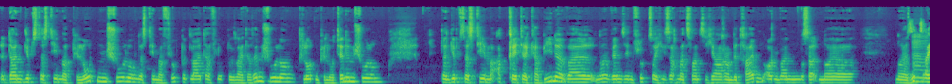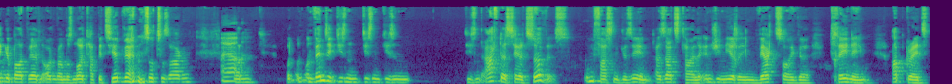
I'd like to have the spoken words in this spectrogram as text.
Dann gibt es das Thema Pilotenschulung, das Thema Flugbegleiter, Flugbegleiterinnen-Schulung, Piloten, Pilotinnen-Schulung. Dann gibt es das Thema Upgrade der Kabine, weil ne, wenn Sie ein Flugzeug, ich sag mal, 20 Jahre betreiben, irgendwann muss halt ein neuer, neuer Sitz mhm. eingebaut werden, irgendwann muss neu tapeziert werden, sozusagen. Ja. Ähm, und, und, und wenn Sie diesen, diesen, diesen, diesen After-Sales-Service umfassend gesehen, Ersatzteile, Engineering, Werkzeuge, Training, Upgrades,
